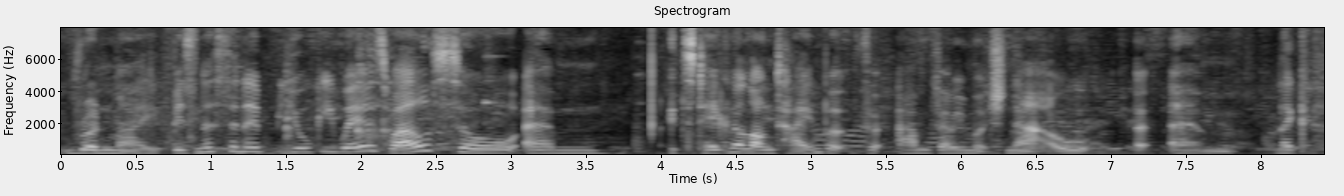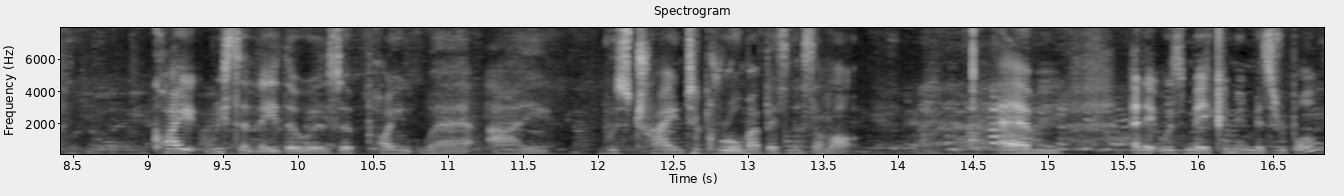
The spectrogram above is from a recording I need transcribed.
run my business in a yogi way as well. So um, it's taken a long time, but I'm very much now. uh, Um, like quite recently, there was a point where I was trying to grow my business a lot, um, and it was making me miserable.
